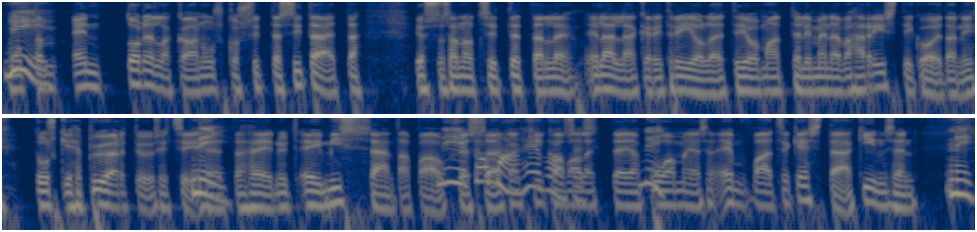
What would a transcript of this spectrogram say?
Niin. Mutta en todellakaan usko sitten sitä, että jos sä sanot sitten tälle eläinlääkäritriolle, että joo, mä ajattelin mennä vähän ristikoita, niin tuskin he pyörtyy sitten siihen, Niin. että hei, nyt ei missään tapauksessa. Niin, ja kaikki hevoses. kavaletteja ja Niin. puomeja, se, ei, vaan että se kestääkin sen Niin.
